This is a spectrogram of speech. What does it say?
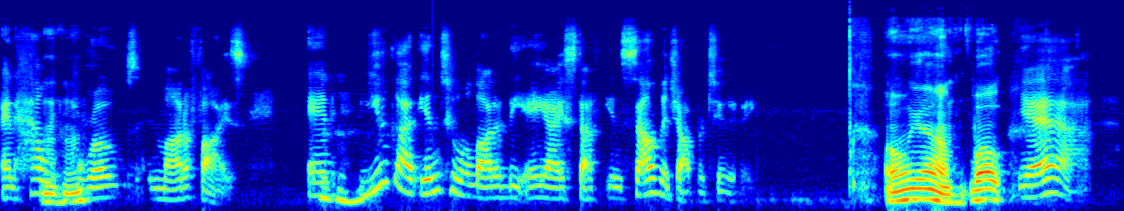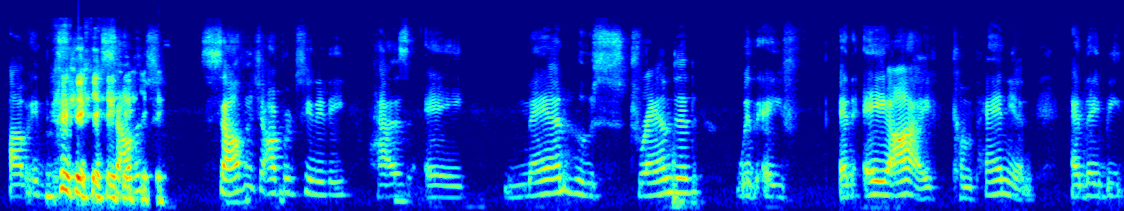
and how Mhm. it grows and modifies. And Mhm. you got into a lot of the AI stuff in salvage opportunity. Oh yeah. Well, Yeah. Um, it, salvage, salvage opportunity has a man who's stranded with a an AI companion, and they be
